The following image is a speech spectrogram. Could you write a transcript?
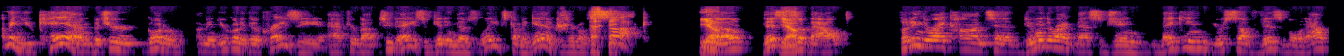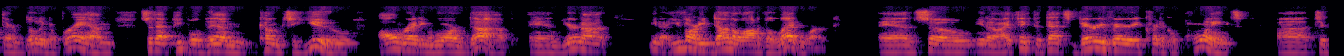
I mean, you can, but you're going to, I mean, you're going to go crazy after about two days of getting those leads coming in because they're going to suck. yep. You know, this yep. is about putting the right content, doing the right messaging, making yourself visible and out there and building a brand so that people then come to you already warmed up and you're not you know you've already done a lot of the legwork. And so you know i think that that's very very critical point uh, to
